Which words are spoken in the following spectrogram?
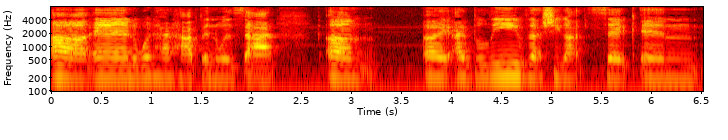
Uh, and what had happened was that um, I, I believe that she got sick and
